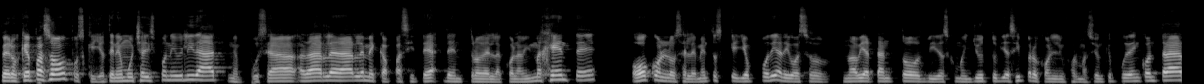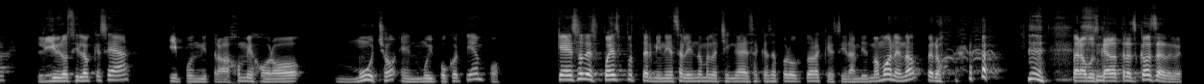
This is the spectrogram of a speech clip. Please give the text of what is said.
Pero ¿qué pasó? Pues que yo tenía mucha disponibilidad, me puse a, darle, a darle, me capacité dentro de la, con la misma gente o con los elementos que yo podía. Digo, eso no había tantos videos como en YouTube y así, pero con la información que pude encontrar, libros y lo que sea, y pues mi trabajo mejoró mucho en muy poco tiempo. Que eso después, pues terminé saliéndome la chingada de esa casa productora, que sí eran mis mamones, ¿no? Pero para buscar otras cosas, güey.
